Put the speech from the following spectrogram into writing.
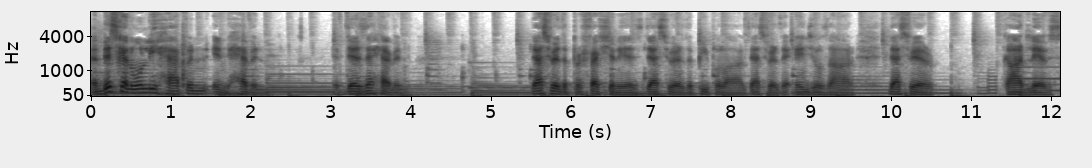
And this can only happen in heaven. If there's a heaven, that's where the perfection is. That's where the people are. That's where the angels are. That's where God lives.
